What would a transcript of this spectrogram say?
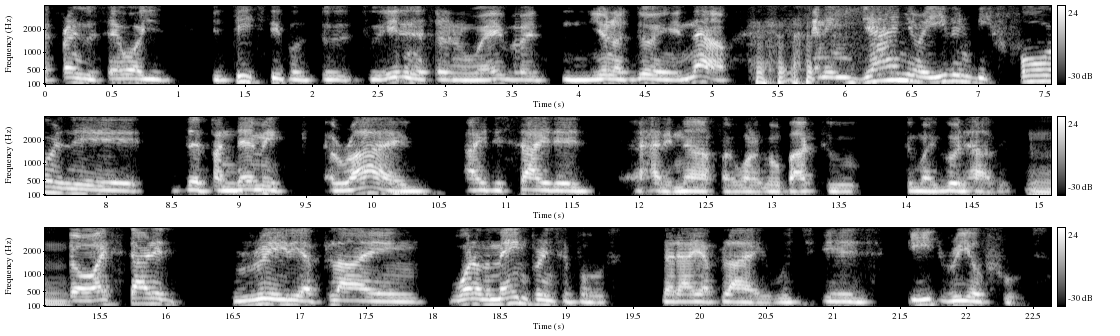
my friends would say, "Well, you you teach people to to eat in a certain way, but you're not doing it now." and in January, even before the the pandemic arrived, I decided I had enough. I want to go back to to my good habits. Mm. So I started really applying one of the main principles that I apply, which is eat real foods,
